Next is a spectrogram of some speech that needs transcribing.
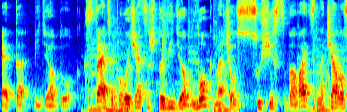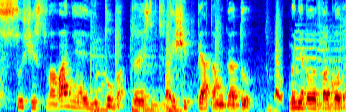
это видеоблог. Кстати, получается, что видеоблог начал существовать с начала существования Ютуба, то есть в 2005 году. Мне было два года,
